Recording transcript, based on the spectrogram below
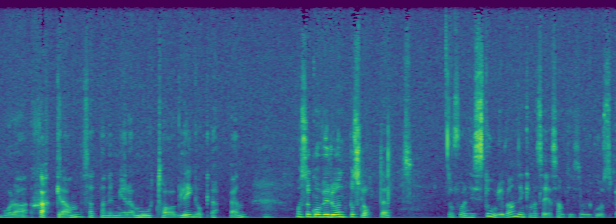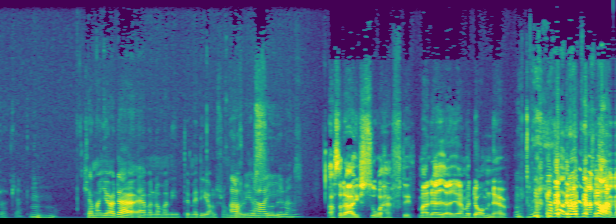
våra chakran, så att man är mera mottaglig och öppen. Och så går vi runt på slottet. De får en historievandring kan man säga samtidigt som vi går spökjakt. Mm. Kan man göra det här även om man inte är medial från Ja, början? absolut. Jajamän. Alltså det här är ju så häftigt. Maria, jag är med dem nu. Jaha, du har bytt lag?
